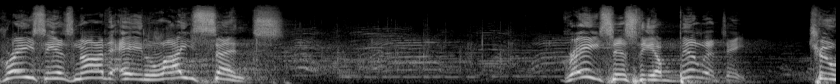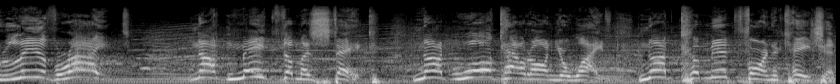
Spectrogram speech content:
Grace is not a license. Grace is the ability to live right, not make the mistake, not walk out on your wife, not commit fornication,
